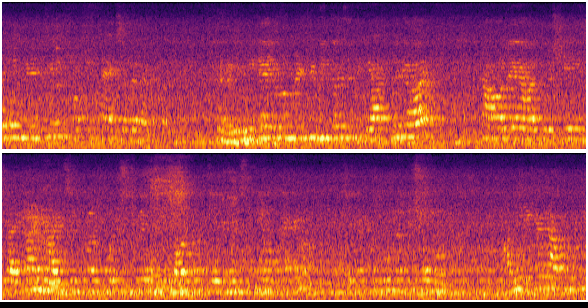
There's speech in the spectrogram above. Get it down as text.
এবং মিলিটারি সবসময় একসাথে রাখতে হবে। মিডিয়া এবং মিলিটারির ভিতরে যদি গ্যাপ তৈরি হয়, তাহলে হয়তো সেই জায়গায় আইন শৃঙ্খলা পরিস্থিতি যে পরিস্থিতি হোক না কেন, সেটা একটু উন্নতি সম্ভব। আমি এখানে আপনাকে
